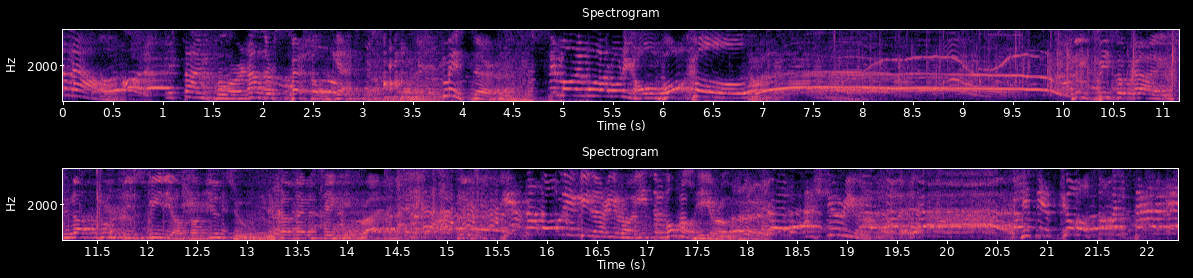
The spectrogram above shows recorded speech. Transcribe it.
And now it's time for another special guest, Mr. Simone Mularoni on vocals. Please be so kind to not put these videos on YouTube because I'm singing, right? Please. He's not only a guitar hero, he's a vocal hero. I assure you. This is Ghost of Insanity!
